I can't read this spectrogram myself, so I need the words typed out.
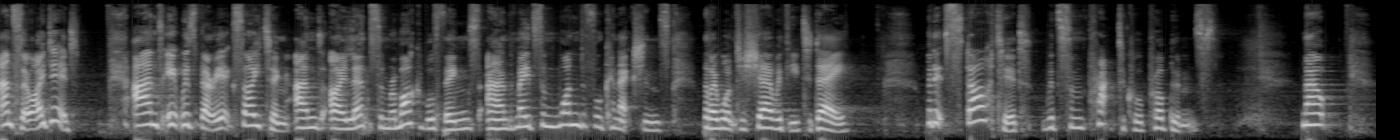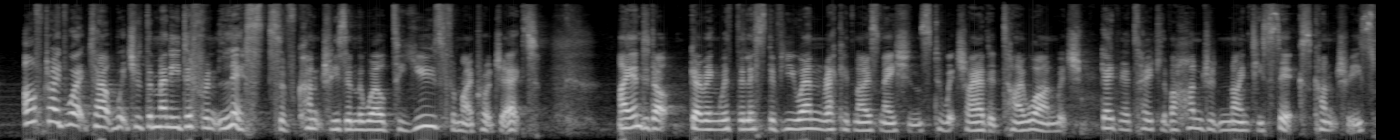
And so I did. And it was very exciting. And I learnt some remarkable things and made some wonderful connections that I want to share with you today. But it started with some practical problems. Now, after I'd worked out which of the many different lists of countries in the world to use for my project, I ended up going with the list of UN recognized nations, to which I added Taiwan, which gave me a total of 196 countries.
